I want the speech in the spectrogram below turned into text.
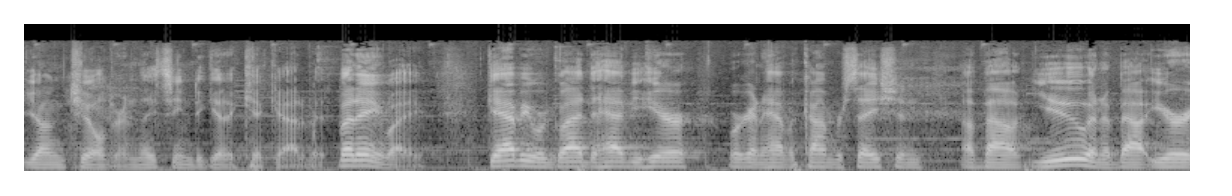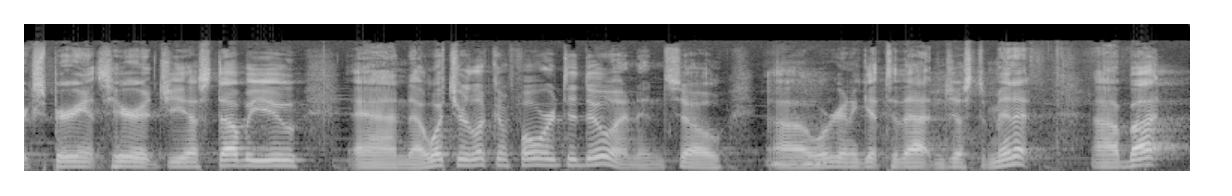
young children. They seem to get a kick out of it. But anyway, Gabby, we're glad to have you here. We're going to have a conversation about you and about your experience here at GSW and uh, what you're looking forward to doing. And so uh, we're going to get to that in just a minute. Uh, but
